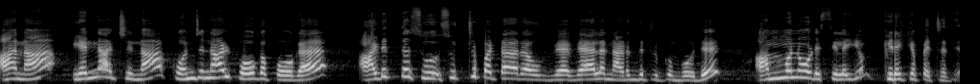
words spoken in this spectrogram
ஆனா என்னாச்சுன்னா கொஞ்ச நாள் போக போக அடுத்த சு சுற்றுப்பட்டார வே வேலை நடந்துட்டு இருக்கும்போது அம்மனோட சிலையும் கிடைக்க பெற்றது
